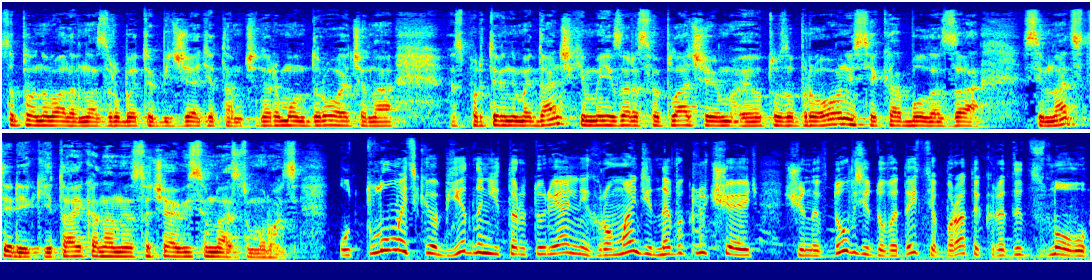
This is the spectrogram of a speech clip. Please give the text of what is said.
запланували в нас зробити в бюджеті, там чи на ремонт дороги, чи на спортивні майданчики, ми їх зараз виплачуємо е, ту заборгованість, яка була за 17 рік, і та, яка нам не вистачає в 18 році. У Тлумацькій об'єднаній територіальній громаді не виключають, що невдовзі доведеться брати кредит знову,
